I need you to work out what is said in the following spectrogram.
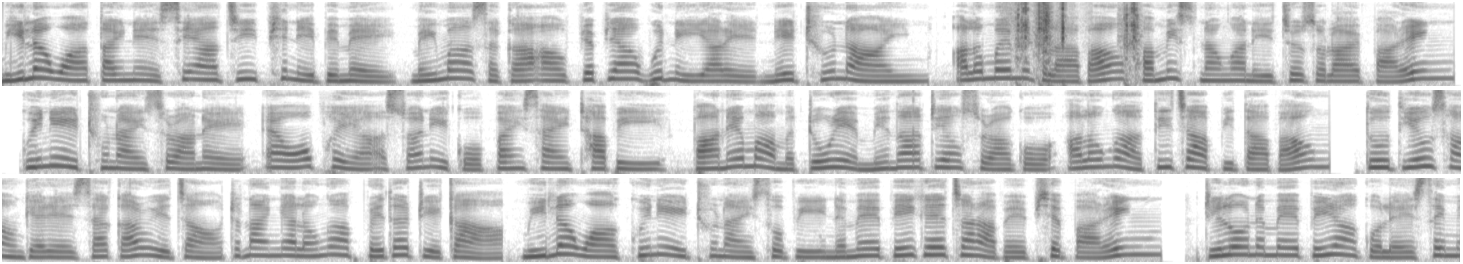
မီးလဝါတိုင်းနဲ့ဆရာကြီးဖြစ်နေပေမဲ့မိမစကားအောင်ပြပြဝစ်နေရတဲ့နေထူးနိုင်အားလုံးပဲမင်္ဂလာပါဗမစ်နောင်ကနေကြိုဆိုလိုက်ပါတယ်ကွင်းနေထူးနိုင်ဆိုတာနဲ့အန်အောဖေယာအစွမ်းတွေကိုပိုင်ဆိုင်ထားပြီးဘာနဲ့မှမတိုးတဲ့မင်းသားတယောက်ဆိုတာကိုအားလုံးကသိကြပြီးသားပါ သူတရုတ်ဆောင်ခဲ့တဲ့ဇက်ကားတွေကြောင့်တနိုင်ငံလုံးကပြည်သက်တွေကမီးလဝါကွင်းနေထူးနိုင်ဆိုပြီးနာမည်ပေးခဲ့ကြတာပဲဖြစ်ပါတယ်ဒီလိုနာမည်ပေးတာကိုလည်းစိတ်မ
